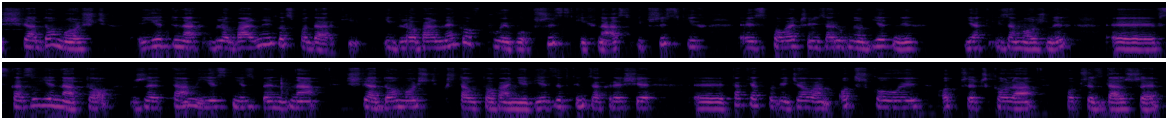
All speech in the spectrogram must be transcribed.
świadomość jednak globalnej gospodarki i globalnego wpływu wszystkich nas i wszystkich e, społeczeństw, zarówno biednych, jak i zamożnych, e, wskazuje na to, że tam jest niezbędna świadomość, kształtowanie wiedzy w tym zakresie, e, tak jak powiedziałam, od szkoły, od przedszkola, poprzez dalsze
